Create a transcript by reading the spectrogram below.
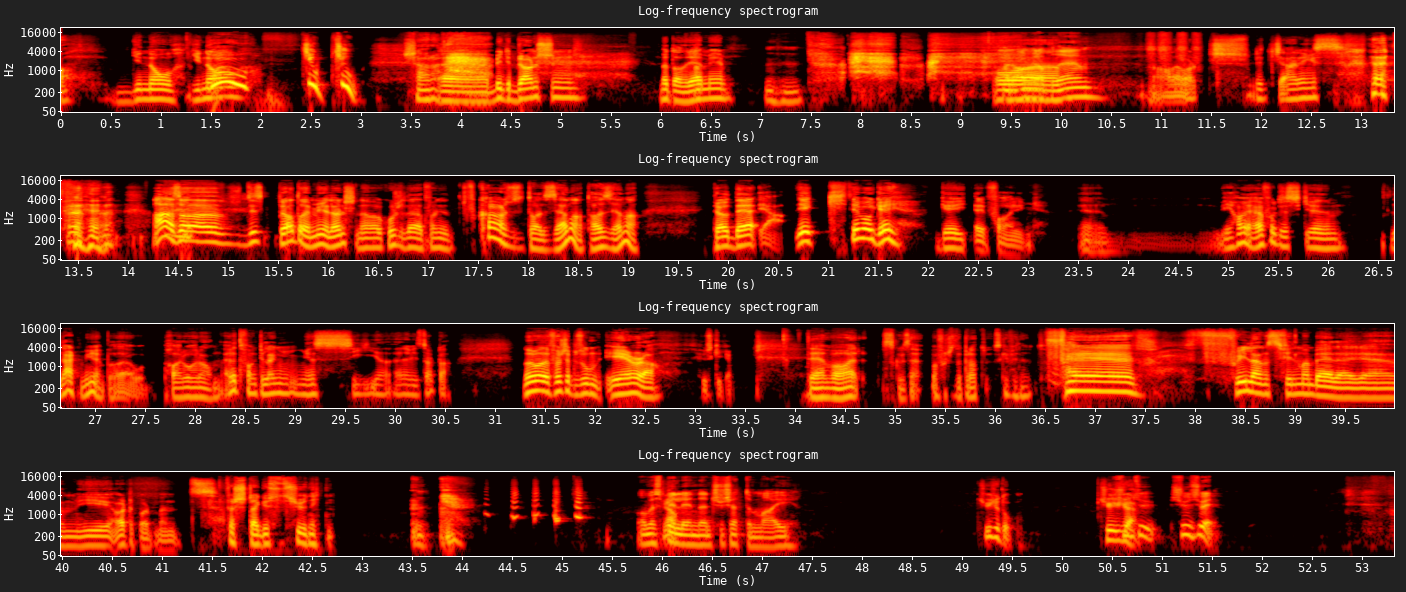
You know, you know. Tju, tju. Uh. Begynte i bransjen. Møtte han Remi. Mhm. Og Det? ja, det ble litt kjærings. Nei, altså, de prata mye i lunsjen. Det var koselig. det jeg fant ut Hva er det scenen? Ta scenen. Prøvde det. Ja, det gikk. Det var gøy. Gøy erfaring. Eh, vi har jeg har faktisk eh, lært mye på de par årene. Jeg vet faen ikke lenge siden vi starta. Når var det første episoden? Era? Husker ikke. Det var Skal vi se, bare fortsett å prate, skal jeg finne ut. Frilans filmarbeider um, i Art Department. 1. august 2019. Og vi spiller inn den 26. mai 2022. 2021. 2021.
